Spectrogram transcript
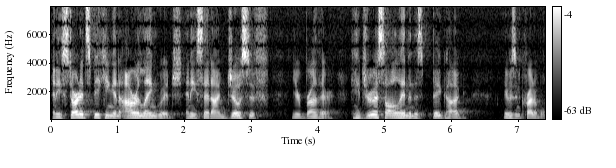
And he started speaking in our language. And he said, I'm Joseph, your brother. He drew us all in in this big hug. It was incredible.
